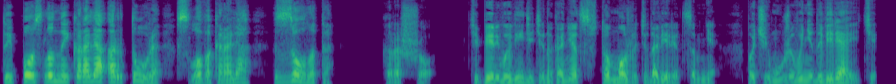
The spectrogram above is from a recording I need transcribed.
ты посланный короля Артура, слово короля — золото. — Хорошо. Теперь вы видите, наконец, что можете довериться мне. Почему же вы не доверяете?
